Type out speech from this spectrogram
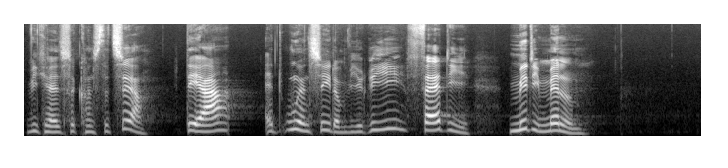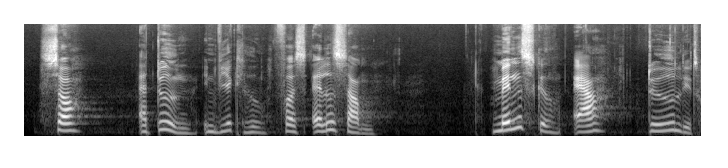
vi kan altså konstatere, det er, at uanset om vi er rige, fattige, midt imellem, så er døden en virkelighed for os alle sammen. Mennesket er dødeligt.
